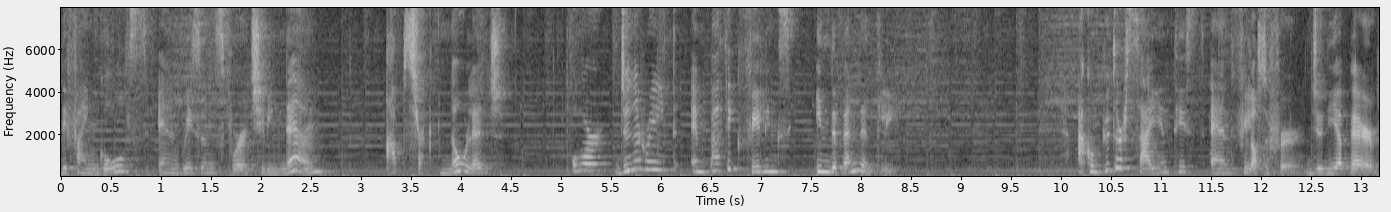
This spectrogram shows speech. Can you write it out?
define goals and reasons for achieving them, abstract knowledge, or generate empathic feelings independently. A computer scientist and philosopher, Judea Pearl,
